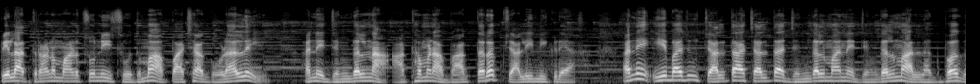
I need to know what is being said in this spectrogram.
પેલા ત્રણ માણસોની શોધમાં પાછા ઘોડા લઈ અને જંગલના આથમણા ભાગ તરફ ચાલી નીકળ્યા. અને એ બાજુ ચાલતા ચાલતા જંગલમાં ને જંગલમાં લગભગ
